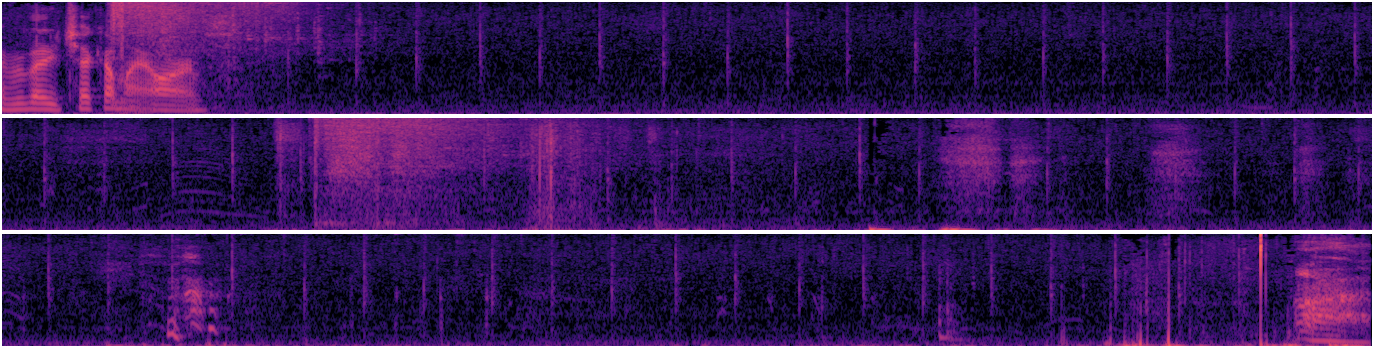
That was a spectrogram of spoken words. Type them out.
Everybody check out my arms. ah.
